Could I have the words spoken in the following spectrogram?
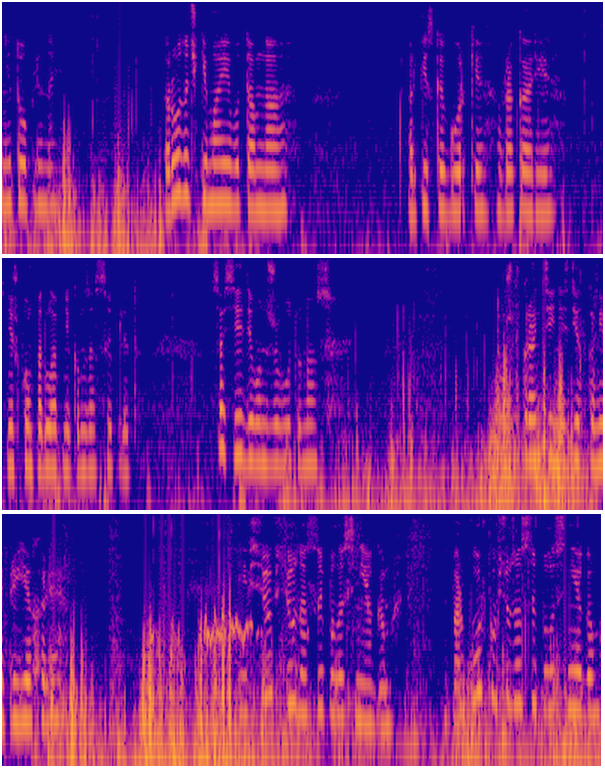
нетопленный. Розочки мои вот там на Альпийской горке в Ракарии снежком под лапником засыплет. Соседи вон живут у нас тоже в карантине с детками приехали. И все-все засыпало снегом. И парковку все засыпало снегом.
